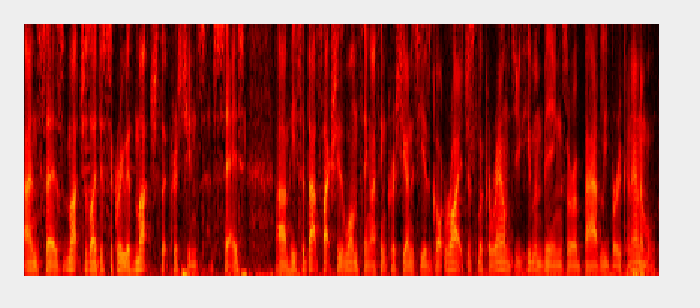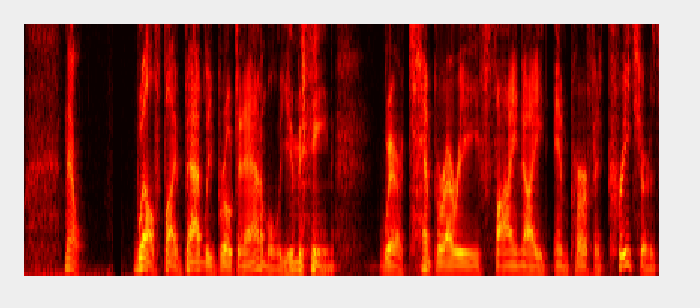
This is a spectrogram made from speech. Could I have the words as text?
and says, much as I disagree with much that Christians have said, um, he said that's actually the one thing I think Christianity has got right. Just look around you. Human beings are a badly broken animal. Now, well, by badly broken animal, you mean we're temporary, finite, imperfect creatures.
